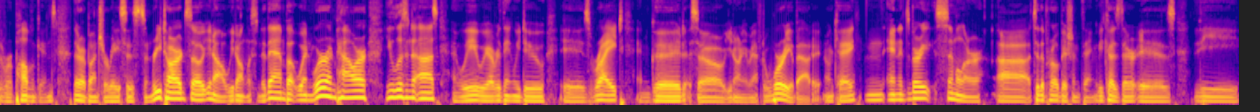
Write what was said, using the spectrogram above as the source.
the Republicans. They're a bunch of racists and retards, so you know we don't listen to them. But when we're in power, you listen to us, and we, we everything we do is right and good, so you don't even have to worry about it. Okay, and, and it's very similar uh, to the prohibition thing because there is the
